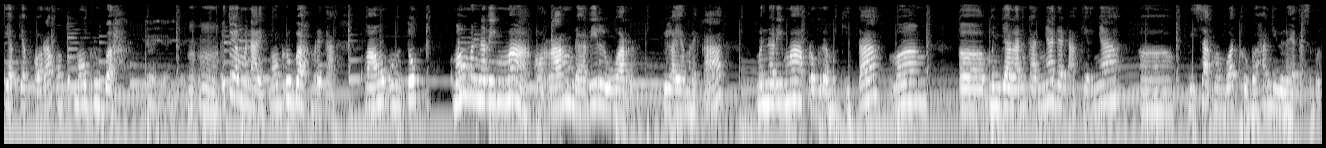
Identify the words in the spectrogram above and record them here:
tiap-tiap orang untuk mau berubah Iya iya Mm-mm, itu yang menarik. Mau berubah mereka. Mau untuk mau menerima orang dari luar wilayah mereka menerima program kita meng, eh, menjalankannya dan akhirnya eh, bisa membuat perubahan di wilayah tersebut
